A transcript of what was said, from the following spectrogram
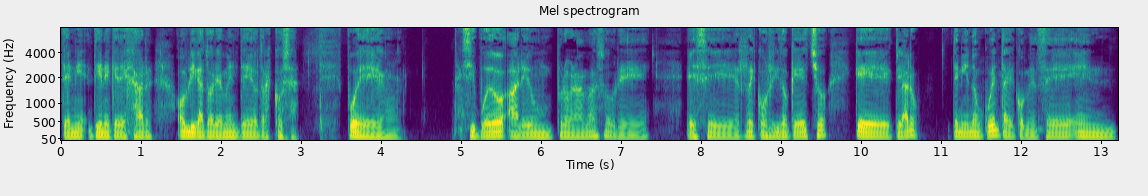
tiene que dejar obligatoriamente otras cosas. Pues si puedo haré un programa sobre ese recorrido que he hecho, que claro, teniendo en cuenta que comencé en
